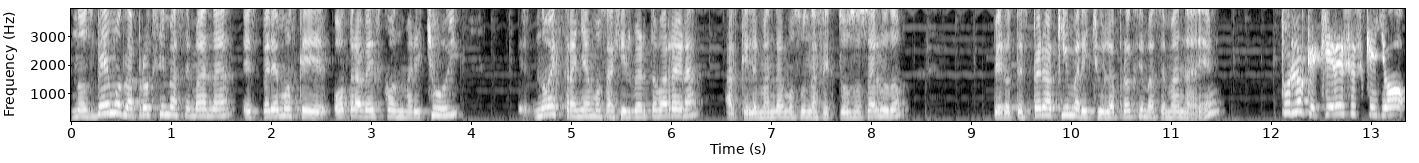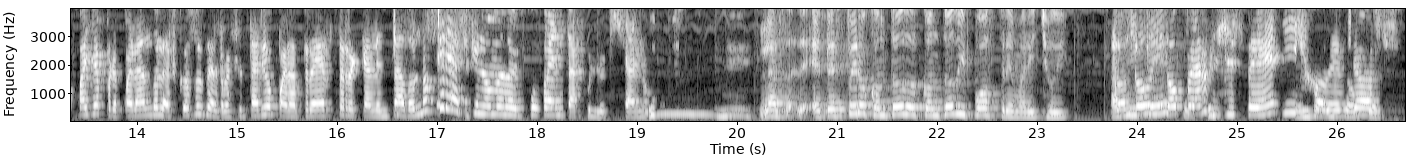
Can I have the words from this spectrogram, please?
Nos vemos la próxima semana. Esperemos que otra vez con Marichuy. No extrañamos a Gilberto Barrera, al que le mandamos un afectuoso saludo. Pero te espero aquí, Marichuy, la próxima semana, ¿eh? Tú lo que quieres es que yo vaya preparando las cosas del recetario para traerte recalentado. No creas que no me doy cuenta, Julio Quijano. Las, eh, te espero con todo, con todo y postre, Marichuy. con todo y topper, dijiste, hijo de Dios.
